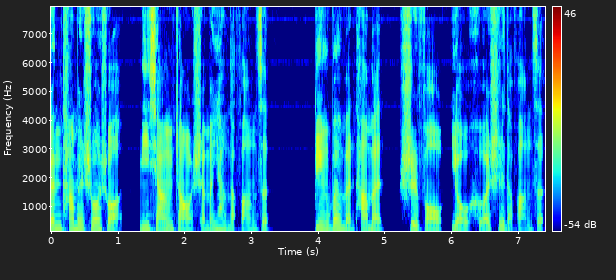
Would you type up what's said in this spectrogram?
跟他们说说你想找什么样的房子，并问问他们是否有合适的房子。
